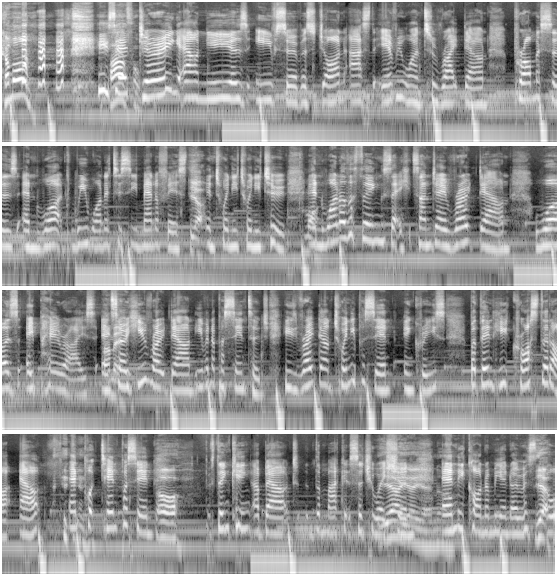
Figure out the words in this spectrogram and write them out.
Come on. he Powerful. said during our New Year's Eve service, John asked everyone to write down promises and what we wanted to see manifest Yeah. in 2022. on. And one of the things that Sanjay wrote down was a pay rise. And so he wrote down even a percentage. He wrote down 20% increase, but then he crossed it out and put 10% Oh, thinking about the market situation yeah, yeah, no. and economy and over Yeah.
